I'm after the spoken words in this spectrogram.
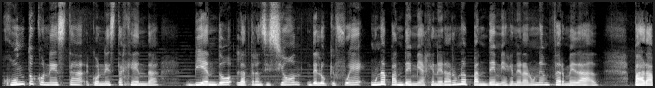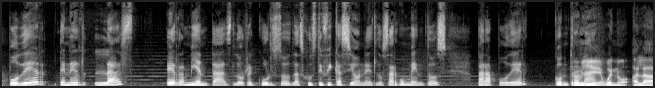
junto con esta, con esta agenda viendo la transición de lo que fue una pandemia, generar una pandemia, generar una enfermedad, para poder tener las herramientas, los recursos, las justificaciones, los argumentos para poder controlar. Oye, bueno, a la,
